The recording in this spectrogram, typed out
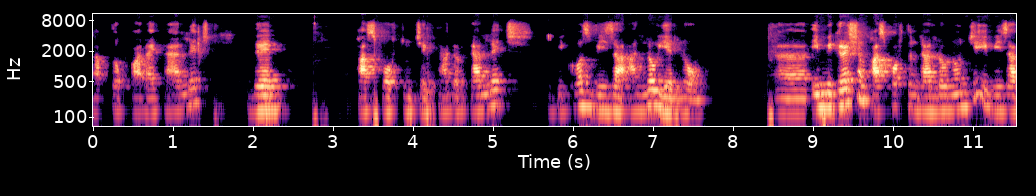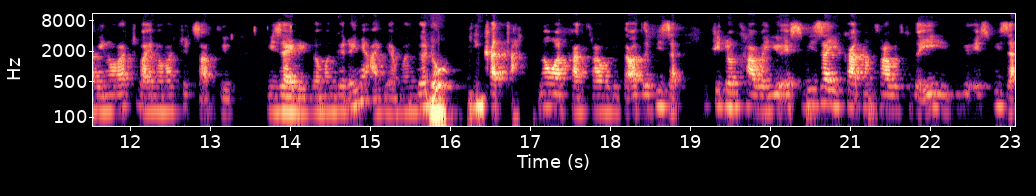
ላፕቶፕ ላይ ታያለች then ፓስፖርቱን check ታደርጋለች because ቪዛ አለው የለውም ኢሚግሬሽን ፓስፖርት እንዳለው ነው እንጂ ቪዛ ቢኖራችሁ ባይኖራችሁ የተሳትዩ ቪዛ የሌለው መንገደኛ አየር መንገዱ ይቀጣል። travel without a visa. If you don't have a US visa, you cannot travel to the US visa.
